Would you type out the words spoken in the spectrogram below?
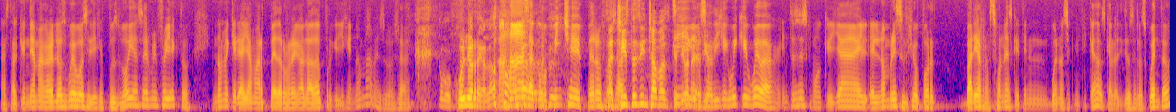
hasta que un día me agarré los huevos y dije, pues voy a hacer mi proyecto. No me quería llamar Pedro Regalado porque dije, no mames, güey, o sea... Como Julio regalado. Ajá, o sea, como pinche Pedro... O sea, chistes sin chapas que sí, te iban a o decir. sea, dije, güey, qué hueva. Entonces, como que ya el, el nombre surgió por varias razones que tienen buenos significados, que al ratito se los cuento.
